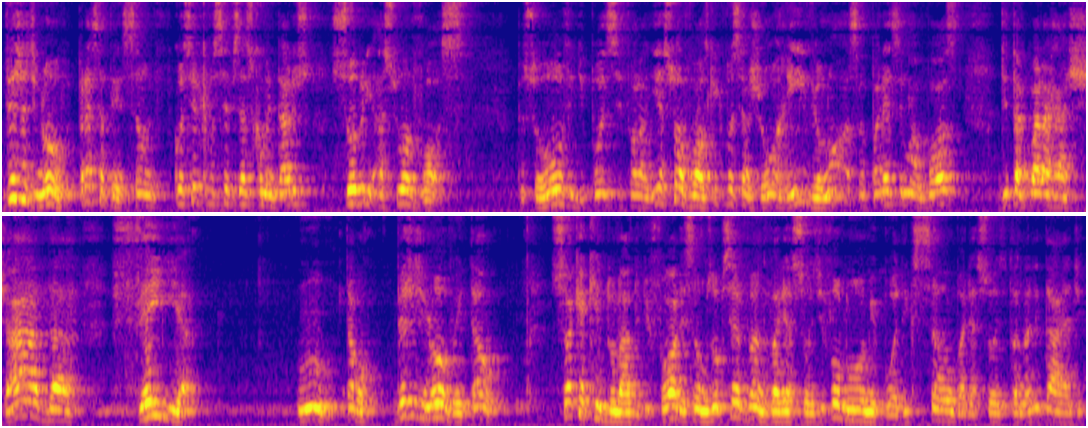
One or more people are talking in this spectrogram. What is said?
veja de novo, presta atenção. Gostaria que você fizesse comentários sobre a sua voz. A pessoa ouve, depois se fala: e a sua voz? O que, que você achou? Horrível, nossa, parece uma voz de taquara rachada, feia. Hum, tá bom. Veja de novo então só que aqui do lado de fora estamos observando variações de volume, boa dicção, variações de tonalidade,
